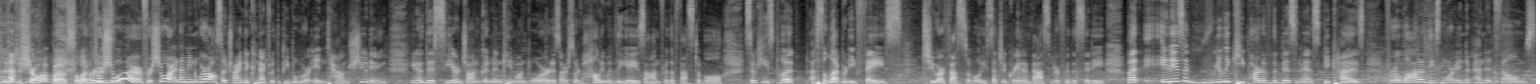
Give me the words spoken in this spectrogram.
to, to show up? Uh, celebrities? For sure, for sure. And I mean, we're also trying to connect with the people who are in town shooting. You know, this year John Goodman came on board as our sort of Hollywood liaison for the festival. So he's put a celebrity face to our festival. He's such a great ambassador for the city. But it is a really key part of the business because for a lot of these more independent films,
